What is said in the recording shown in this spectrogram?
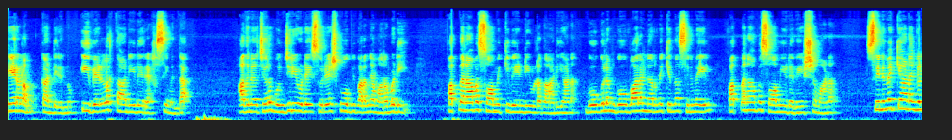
കേരളം കണ്ടിരുന്നു. ഈ വെള്ളത്താടിയുടെ രഹസ്യമെന്താ? അതിന് ചെറുപുഞ്ചിരിയോടെ സുരേഷ് ഗോപി പറഞ്ഞ മറുപടി പത്മനാഭസ്വാമിക്ക് വേണ്ടിയുള്ള നാടിയാണ്. ഗോകുലം ഗോപാലൻ നിർമ്മിക്കുന്ന സിനിമയിൽ പത്മനാഭസ്വാമിയുടെ വേഷമാണ്. സിനിമയ്ക്കാണെങ്കിൽ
